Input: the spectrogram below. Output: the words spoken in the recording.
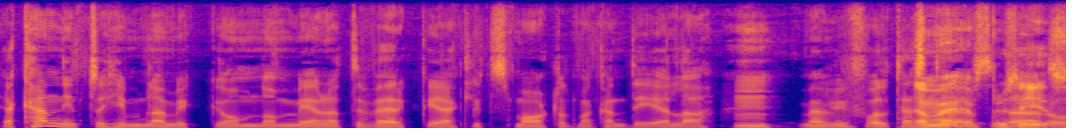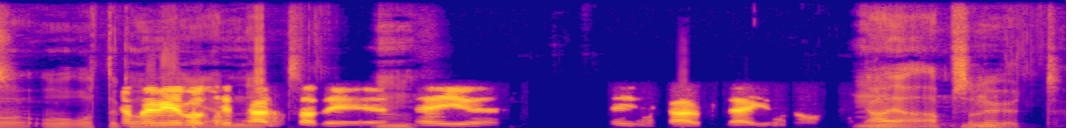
Jag kan inte så himla mycket om dem, mer än att det verkar jäkligt smart att man kan dela. Mm. Men vi får väl testa men en sån där och, och Ja, återkomma. men vi måste testa det. Mm. Det är ju, det är ju skarpt läge snart. Ja, ja, absolut.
